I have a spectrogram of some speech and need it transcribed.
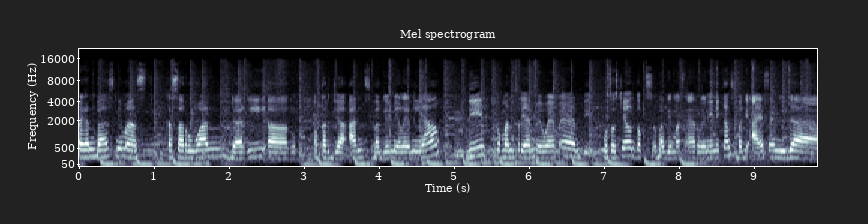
pengen bahas nih Mas keseruan dari eh, pekerjaan sebagai milenial di Kementerian BUMN di, khususnya untuk sebagai Mas Erwin ini kan sebagai ASN juga.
